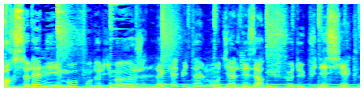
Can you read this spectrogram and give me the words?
Porcelaine et émaux font de Limoges la capitale mondiale des arts du feu depuis des siècles.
